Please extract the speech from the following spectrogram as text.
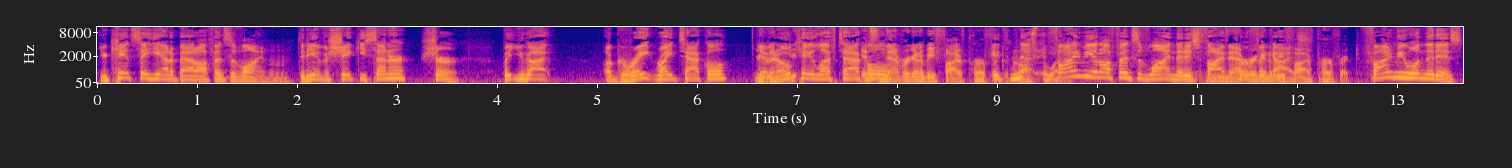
You can't say he had a bad offensive line. Did he have a shaky center? Sure, but you got a great right tackle. You have an okay left tackle. It's never going to be five perfect It's across ne- the way. Find me an offensive line that is five never perfect Never gonna be five perfect. Find me one that is.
